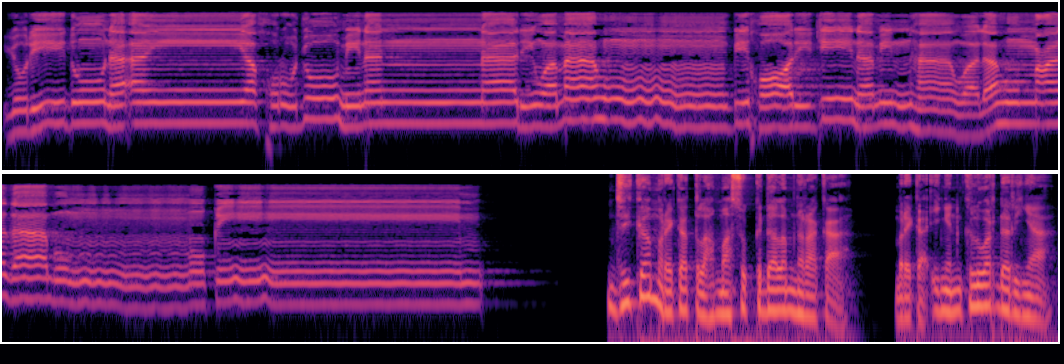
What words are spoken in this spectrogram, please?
يريدون أن يخرجوا من النار وما هم بخارجين منها ولهم عذاب مقيم Jika mereka telah masuk ke dalam neraka, mereka ingin keluar darinya.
